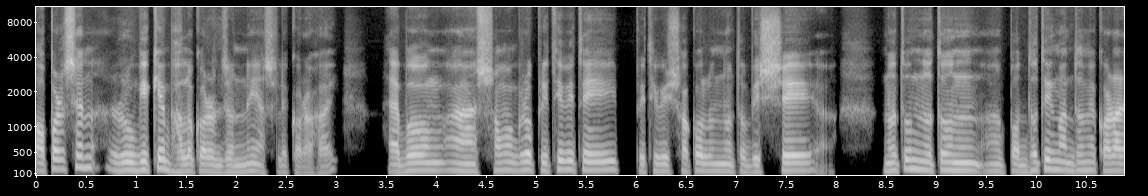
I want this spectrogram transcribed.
অপারেশন রুগীকে ভালো করার জন্যই আসলে করা হয় এবং সমগ্র পৃথিবীতেই পৃথিবীর সকল উন্নত বিশ্বে নতুন, নতুন পদ্ধতির মাধ্যমে করার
